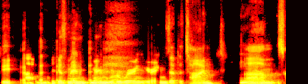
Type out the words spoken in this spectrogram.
yeah. um, because men men were wearing earrings at the time. Yeah. Um, so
